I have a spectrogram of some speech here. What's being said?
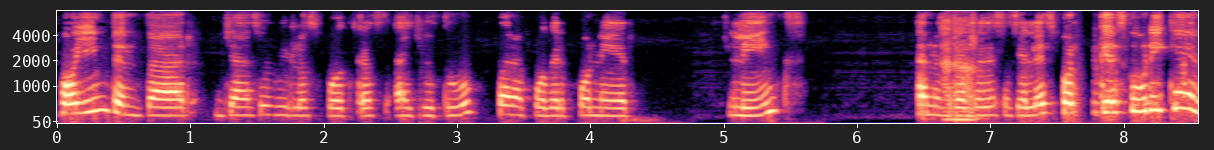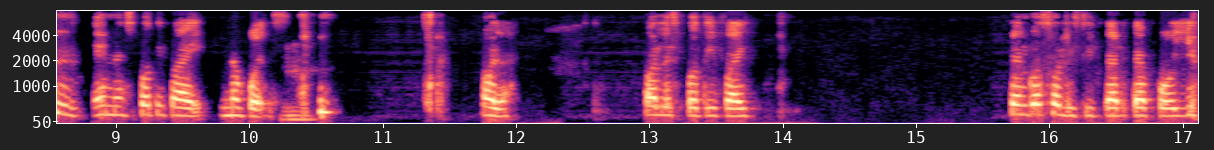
Voy a intentar ya subir los podcasts a YouTube para poder poner links a nuestras Ajá. redes sociales, porque descubrí que en, en Spotify no puedes. Hola. Hola Spotify. Vengo a solicitarte apoyo.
